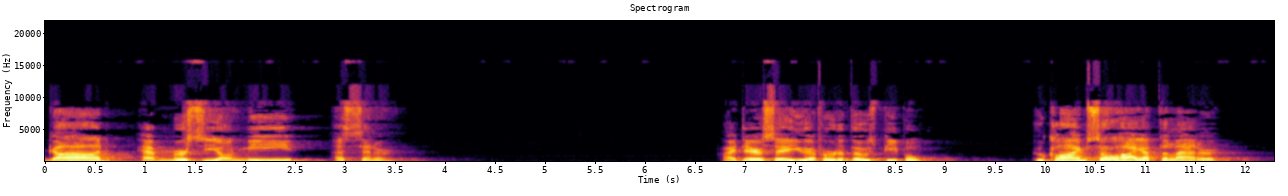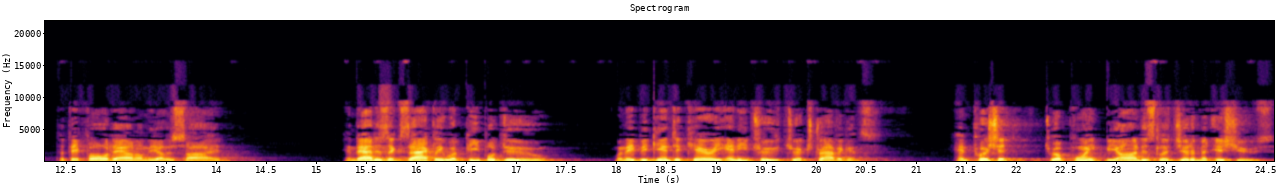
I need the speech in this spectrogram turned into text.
God, have mercy on me, a sinner. I dare say you have heard of those people who climb so high up the ladder that they fall down on the other side. And that is exactly what people do when they begin to carry any truth to extravagance and push it to a point beyond its legitimate issues.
